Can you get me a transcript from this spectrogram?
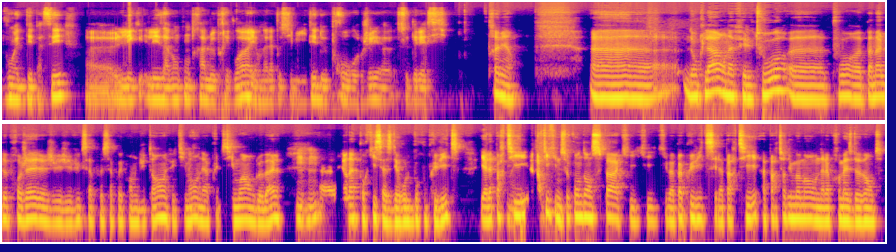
vont être dépassés, les, les avant-contrats le prévoient et on a la possibilité de proroger ce délai-ci. Très bien. Euh, donc là, on a fait le tour euh, pour pas mal de projets. J'ai vu que ça, ça pouvait prendre du temps. Effectivement, on est à plus de six mois en global. Mm-hmm. Euh, il y en a pour qui ça se déroule beaucoup plus vite. Il y a la partie, la partie qui ne se condense pas, qui, qui, qui va pas plus vite. C'est la partie à partir du moment où on a la promesse de vente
